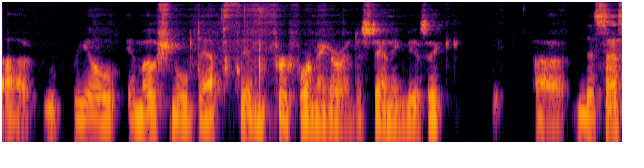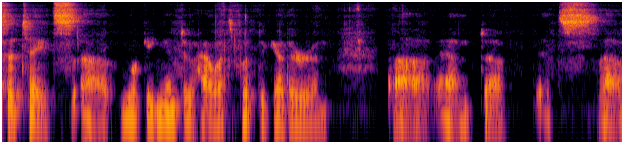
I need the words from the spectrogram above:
uh, real emotional depth in performing or understanding music uh, necessitates uh, looking into how it's put together and uh, and uh, its uh,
